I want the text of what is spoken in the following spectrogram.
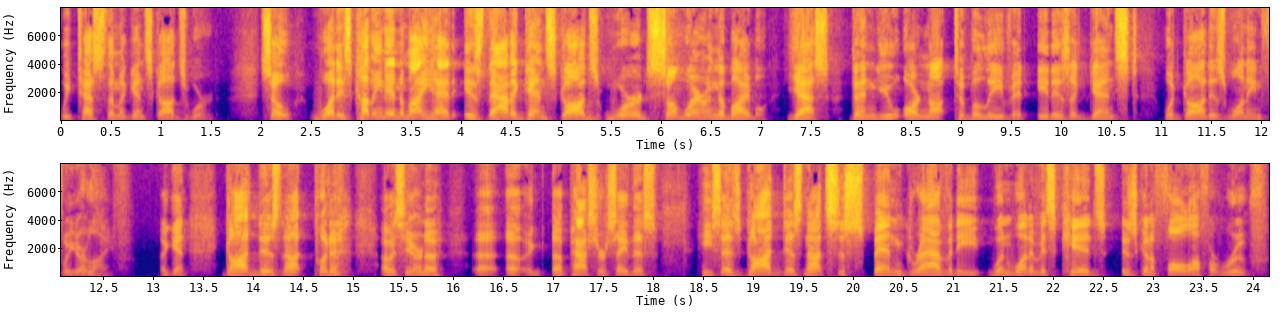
We test them against God's word. So, what is coming into my head, is that against God's word somewhere in the Bible? Yes, then you are not to believe it. It is against what God is wanting for your life. Again, God does not put it. I was hearing a, a, a pastor say this he says God does not suspend gravity when one of his kids is going to fall off a roof.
